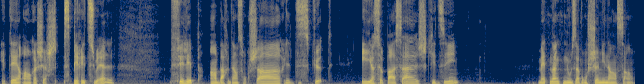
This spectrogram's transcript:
était en recherche spirituelle. Philippe embarque dans son char, il discute, et il y a ce passage qui dit, maintenant que nous avons cheminé ensemble,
